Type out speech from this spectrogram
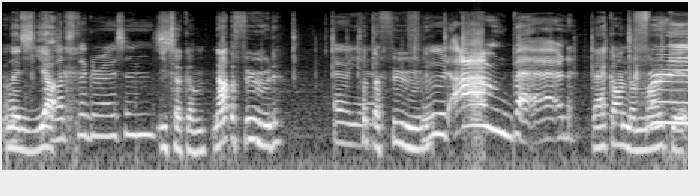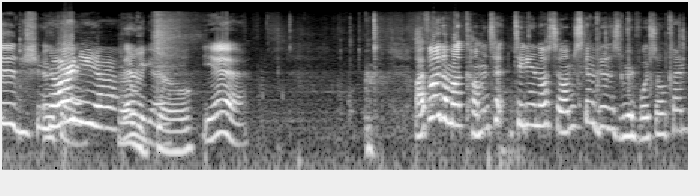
And What's- then yuck. What's the grossins? You took them. Not the food. oh yeah. Put the food food. I'm bad. back on the market. Fridge. Okay. Narnia. There we go. Yeah. I feel like I'm not commentating enough, so I'm just gonna do this weird voice all the time.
